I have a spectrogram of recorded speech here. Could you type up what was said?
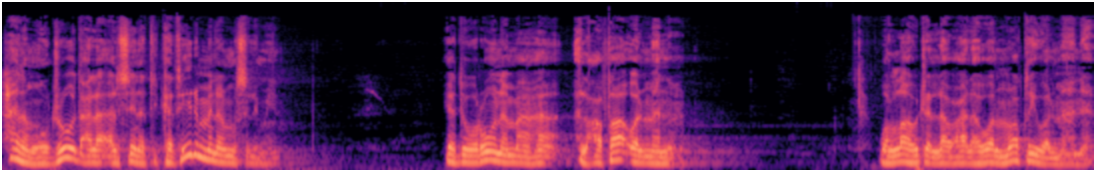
هذا موجود على ألسنة كثير من المسلمين. يدورون مع العطاء والمنع. والله جل وعلا هو المعطي والمانع.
